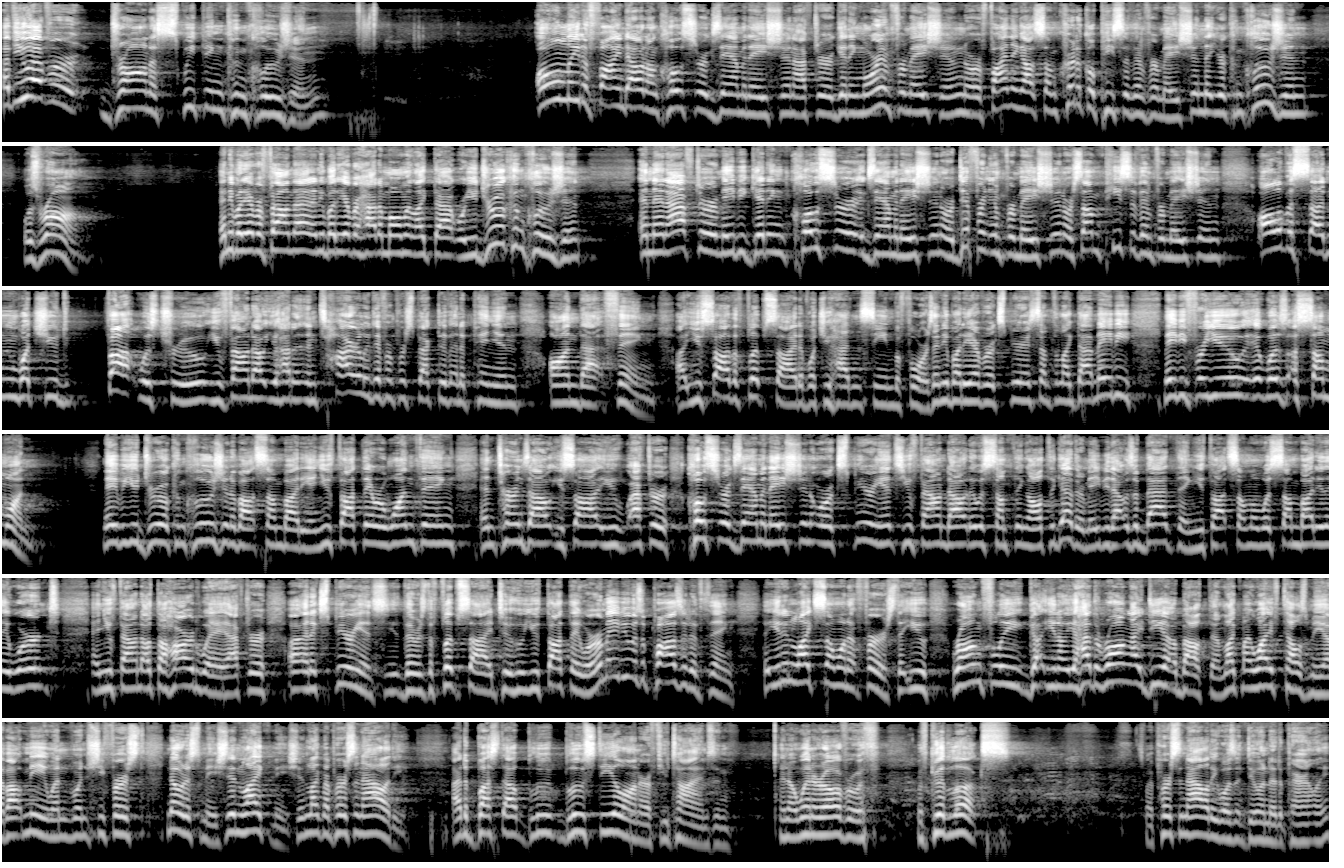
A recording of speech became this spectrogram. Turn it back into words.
Have you ever drawn a sweeping conclusion only to find out on closer examination after getting more information or finding out some critical piece of information that your conclusion was wrong? Anybody ever found that? Anybody ever had a moment like that where you drew a conclusion and then after maybe getting closer examination or different information or some piece of information, all of a sudden what you'd thought was true, you found out you had an entirely different perspective and opinion on that thing. Uh, you saw the flip side of what you hadn't seen before. Has anybody ever experienced something like that? Maybe, maybe for you it was a someone Maybe you drew a conclusion about somebody and you thought they were one thing, and turns out you saw you after closer examination or experience, you found out it was something altogether. Maybe that was a bad thing. You thought someone was somebody they weren't, and you found out the hard way after uh, an experience. There was the flip side to who you thought they were, or maybe it was a positive thing that you didn't like someone at first, that you wrongfully got, you know, you had the wrong idea about them, like my wife tells me about me when, when she first noticed me. She didn't like me, she didn't like my personality. I had to bust out blue, blue steel on her a few times and, you know, win her over with, with good looks. my personality wasn't doing it, apparently.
